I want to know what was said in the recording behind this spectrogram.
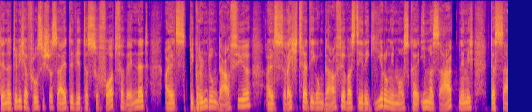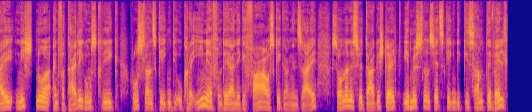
denn natürlich auf russischer Seite wird das sofort verwendet als Begründung dafür, als Rechtfertigung dafür, was die Regierung in Moskau immer sagt, nämlich das sei nicht nur ein Verteidigungskrieg Russlands gegen die Ukraine, von der eine Gefahr ausgegangen sei, sondern es wird dargestellt, wir müssen uns jetzt gegen die gesamte Welt,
